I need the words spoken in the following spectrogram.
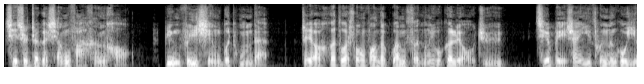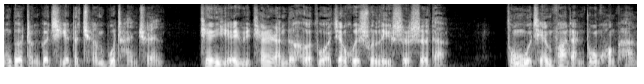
其实这个想法很好，并非行不通的。只要合作双方的官司能有个了局，且北山一村能够赢得整个企业的全部产权，天野与天然的合作将会顺利实施的。从目前发展状况看，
